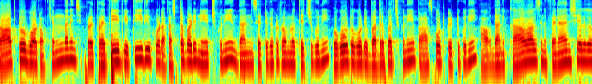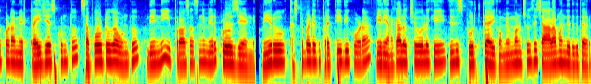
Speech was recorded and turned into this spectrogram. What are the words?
టాప్ టు బాటం కింద నుంచి ప్ర- ప్రతిదీ ప్రతిదీ కూడా కష్టపడి నేర్చుకుని దాన్ని సర్టిఫికెట్ రూమ్లో తెచ్చుకుని ఒకటి ఒకటి భద్రపరుచుకుని పాస్పోర్ట్ పెట్టుకుని దానికి కావాల్సిన ఫైనాన్షియల్గా కూడా మీరు ట్రై చేసుకుంటూ సపోర్టివ్గా ఉంటూ దీన్ని ఈ ప్రాసెస్ని మీరు క్లోజ్ చేయండి. మీరు కష్టపడేది ప్రతిదీ కూడా మీరు వెనకాల వచ్చే వాళ్ళకి ఇది స్ఫూర్తిదాయకం మిమ్మల్ని చూసి చాలా మంది ఎదుగుతారు.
